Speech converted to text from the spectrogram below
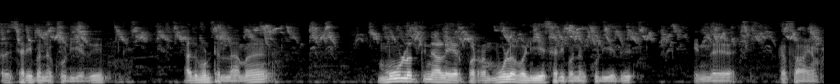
அதை சரி பண்ணக்கூடியது. அது மட்டும் இல்லாமல் மூலத்தினால் ஏற்படுற மூல வலியை சரி பண்ணக்கூடியது இந்த கஷாயம்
